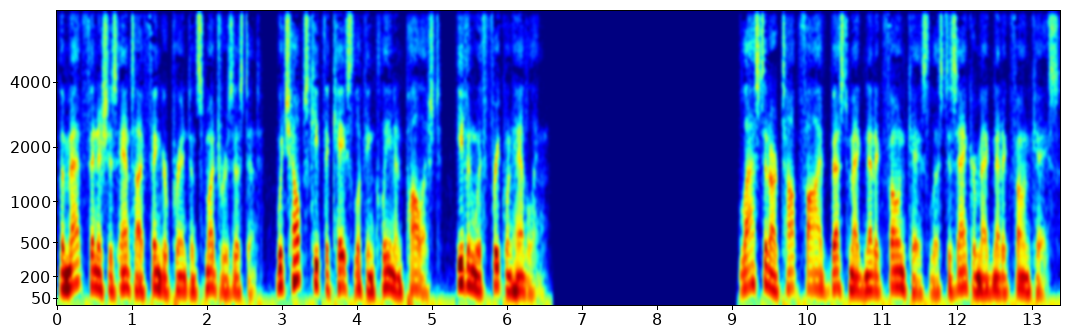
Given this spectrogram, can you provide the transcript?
The matte finish is anti fingerprint and smudge resistant, which helps keep the case looking clean and polished, even with frequent handling. Last in our top 5 best magnetic phone case list is Anker Magnetic Phone Case.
